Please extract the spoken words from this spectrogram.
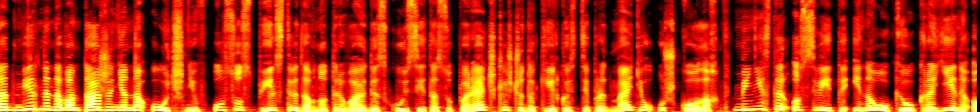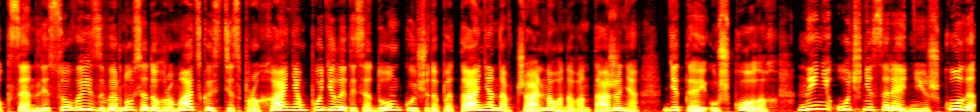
Надмірне навантаження на учнів у суспільстві давно тривають дискусії та суперечки щодо кількості предметів у школах. Міністр освіти і науки України Оксен Лісовий звернувся до громадськості з проханням поділитися думкою щодо питання навчального навантаження дітей у школах. Нині учні середньої школи,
